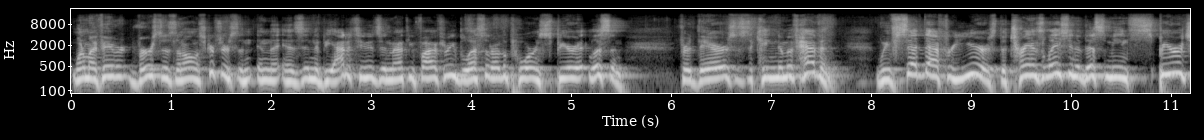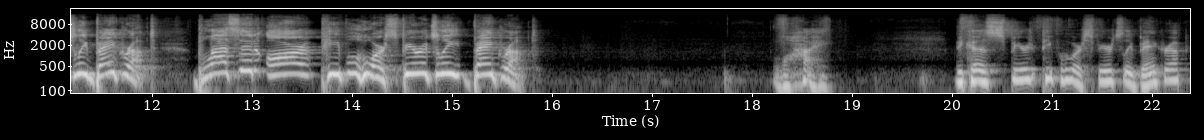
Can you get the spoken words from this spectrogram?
One of my favorite verses in all the scriptures is in the Beatitudes in Matthew 5 3. Blessed are the poor in spirit. Listen, for theirs is the kingdom of heaven. We've said that for years. The translation of this means spiritually bankrupt. Blessed are people who are spiritually bankrupt. Why? Because spirit, people who are spiritually bankrupt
